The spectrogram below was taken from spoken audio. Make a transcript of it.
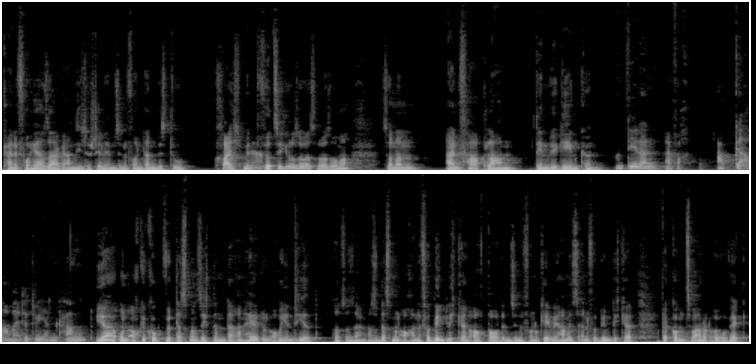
keine Vorhersage an dieser Stelle im Sinne von, dann bist du reich mit ja. 40 oder sowas oder was auch immer, sondern ein Fahrplan, den wir gehen können. Und der dann einfach abgearbeitet werden kann. Ja, und auch geguckt wird, dass man sich dann daran hält und orientiert, mhm. sozusagen. Also, dass man auch eine Verbindlichkeit aufbaut im Sinne von, okay, wir haben jetzt eine Verbindlichkeit, da kommen 200 Euro weg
